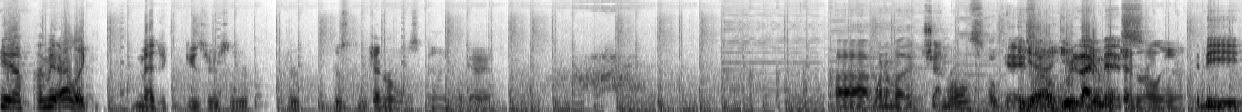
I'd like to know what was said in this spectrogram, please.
Yeah, I mean, I like magic users. They're, they're just in general just kind of okay. Uh, one of my generals. Okay, yeah, so who did I you have a miss? General, yeah. It'd be.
